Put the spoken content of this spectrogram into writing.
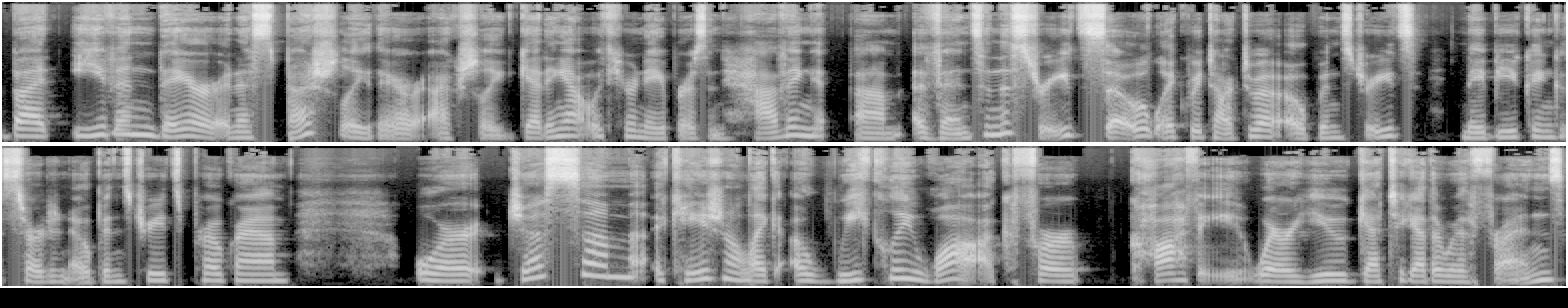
but even there, and especially there, actually getting out with your neighbors and having um, events in the streets. So, like we talked about open streets, maybe you can start an open streets program or just some occasional, like a weekly walk for coffee where you get together with friends,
